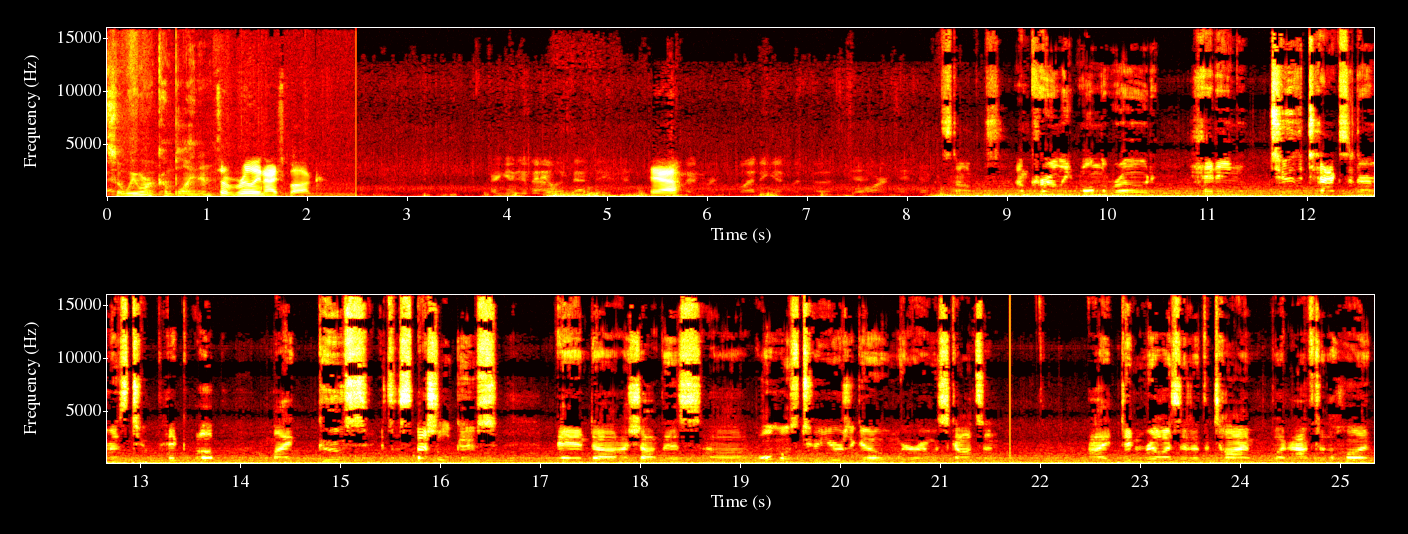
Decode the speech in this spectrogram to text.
so we weren't complaining. It's a really nice buck. Are you gonna do video like that? Yeah. Blending it with the Stompers. I'm currently on the road heading to the taxidermist to pick up my goose. It's a special goose, and uh, I shot this uh, almost two years ago when we were in Wisconsin. I didn't realize it at the time, but after the hunt,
